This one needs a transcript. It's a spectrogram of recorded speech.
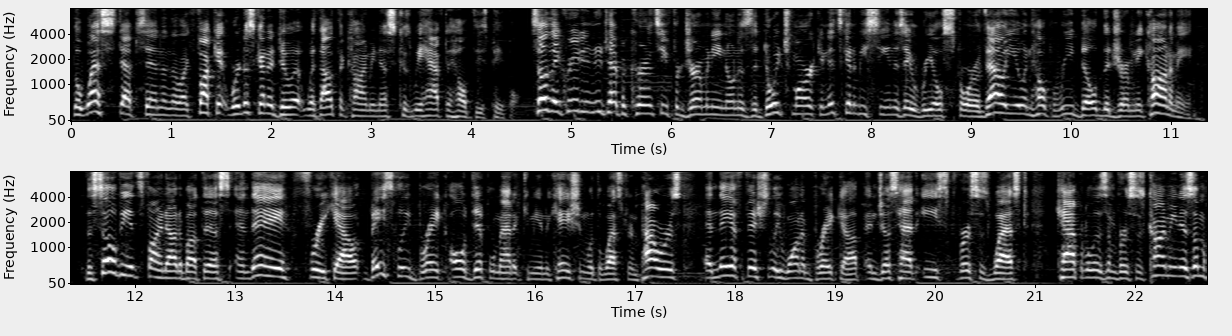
the West steps in and they're like, fuck it, we're just gonna do it without the communists because we have to help these people. So they create a new type of currency for Germany known as the Deutschmark, and it's gonna be seen as a real store of value and help rebuild the German economy. The Soviets find out about this and they freak out, basically break all diplomatic communication with the Western powers, and they officially want to break up and just have East versus West, capitalism versus communism,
